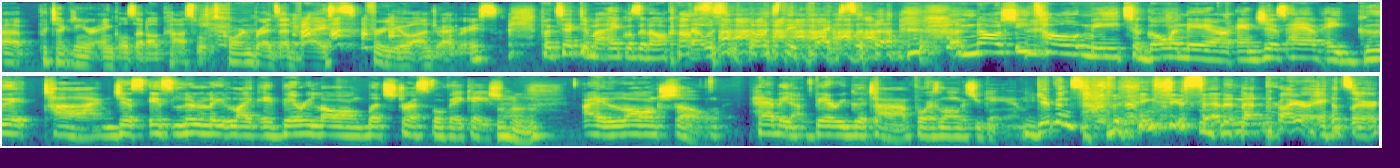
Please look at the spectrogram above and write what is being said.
uh, protecting your ankles at all costs, what was Cornbread's advice for you on Drag Race? Protecting my ankles at all costs. That was that was the advice. no, she told me to go in there and just have a good time. Just it's literally like a very long but stressful vacation. A long show. Have a very good time for as long as you can. Given some of the things you said in that prior answer,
